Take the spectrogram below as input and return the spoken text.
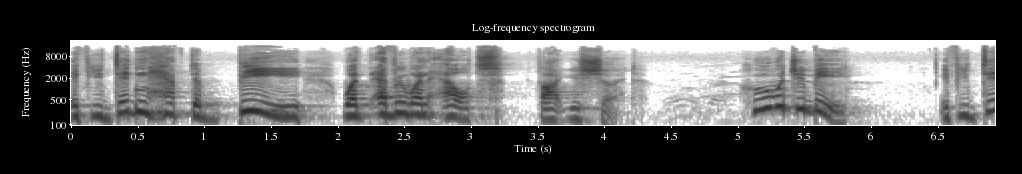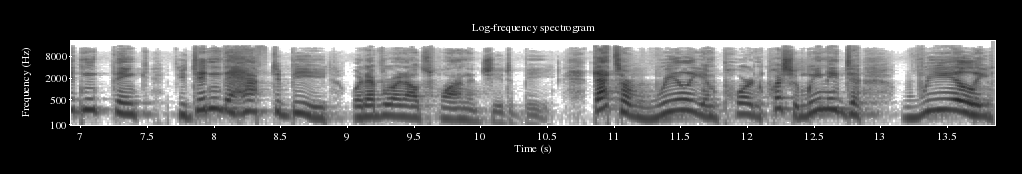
if you didn't have to be what everyone else thought you should? Who would you be if you didn't think, if you didn't have to be what everyone else wanted you to be? That's a really important question. We need to really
